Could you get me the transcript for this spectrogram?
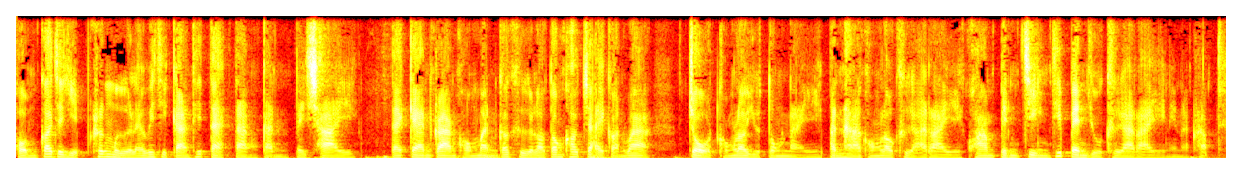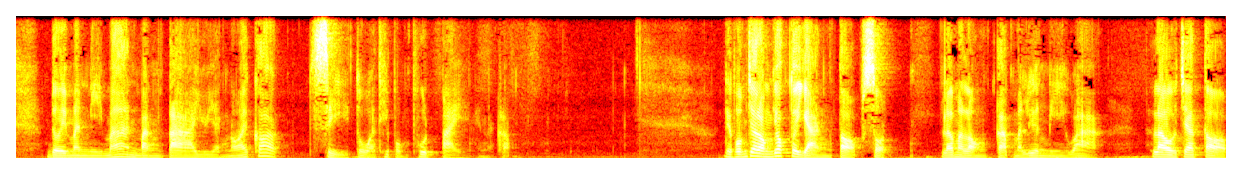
ผมก็จะหยิบเครื่องมือและวิธีการที่แตกต่างกันไปใช้ แต่แกนกลางของมันก็คือเราต้องเข้าใจก่อนว่า โจทย์ของเราอยู่ตรงไหน ปัญหาของเราคืออะไร ความเป็นจริงที่เป็นอยู่คืออะไรเนี่ยนะครับ โดยมันมีม่านบังตาอยู่อย่างน้อยก็ 4 ตัวที่ผมพูดไปนะครับ เดี๋ยวผมจะลองยกตัวอย่างตอบสด แล้วมาลองกลับมาเรื่องนี้ว่า เราจะตอบ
